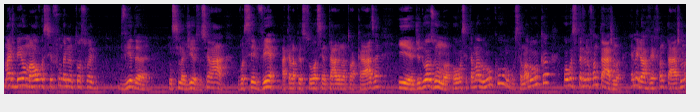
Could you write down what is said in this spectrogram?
mas bem ou mal você fundamentou sua vida em cima disso. Sei lá, você vê aquela pessoa sentada na tua casa e de duas uma, ou você está maluco, ou você está maluca, ou você está vendo fantasma. É melhor ver fantasma,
